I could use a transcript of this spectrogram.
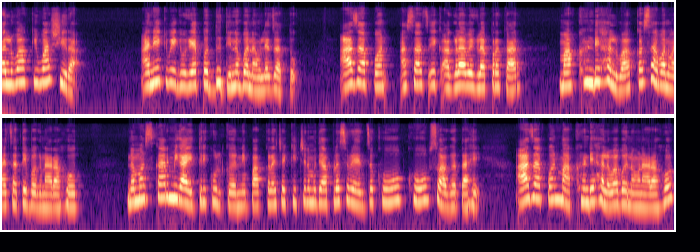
हलवा किंवा शिरा अनेक वेगवेगळ्या पद्धतीनं बनवला जातो. आज आपण असाच एक आगळा वेगळा प्रकार माखंडी हलवा कसा बनवायचा ते बघणार आहोत. नमस्कार मी गायत्री कुलकर्णी. पाकळ्याच्या किचनमध्ये आपलं सगळ्यांचं खूप खूप स्वागत आहे. आज आपण माखंडी हलवा बनवणार आहोत.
